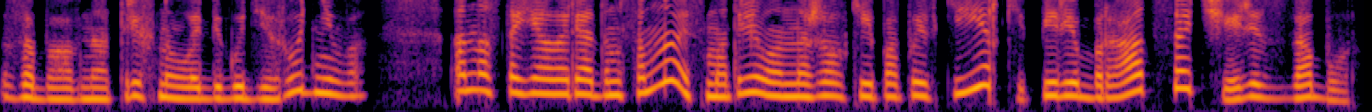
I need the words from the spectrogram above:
Забавно отряхнула бегуди Руднева. Она стояла рядом со мной и смотрела на жалкие попытки Ирки перебраться через забор.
